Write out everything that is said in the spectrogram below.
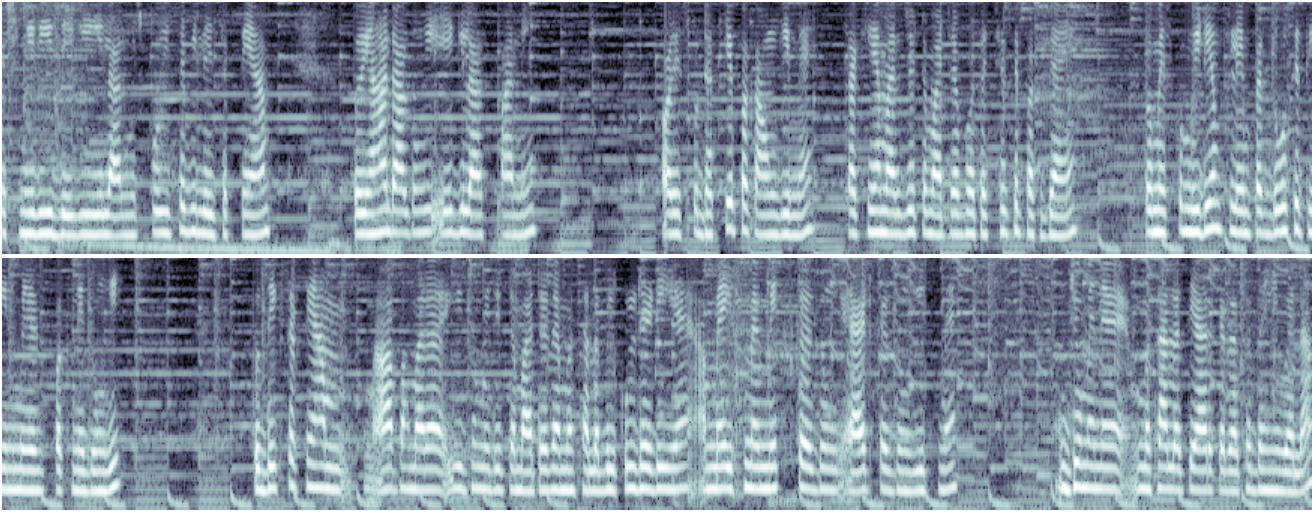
कश्मीरी, देगी, लाल मिर्च कोई से भी ले सकते हैं आप। तो यहाँ डाल दूँगी एक गिलास पानी और इसको ढक के पकाऊँगी मैं ताकि हमारे जो टमाटर बहुत अच्छे से पक जाएँ। तो मैं इसको मीडियम फ्लेम पर दो से तीन मिनट पकने दूँगी। तो देख सकते हैं हम, आप हमारा ये जो मेरे टमाटर है, मसाला बिल्कुल रेडी है। अब मैं इसमें मिक्स कर दूँगी ऐड कर दूँगी इसमें। जो मैंने मसाला तैयार करा था, दही वाला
